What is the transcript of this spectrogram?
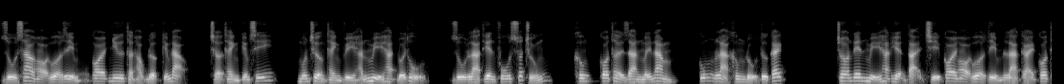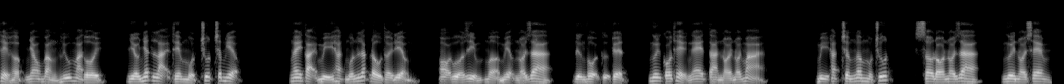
Dù sao họ ựa dìm coi như thật học được kiếm đạo, trở thành kiếm sĩ, muốn trưởng thành vì hắn mỹ hạt đối thủ, dù là thiên phú xuất chúng, không có thời gian mấy năm, cũng là không đủ tư cách. Cho nên mỹ hạt hiện tại chỉ coi họ ựa dìm là cái có thể hợp nhau bằng hữu mà thôi, nhiều nhất lại thêm một chút chấp nghiệm ngay tại mỹ hạt muốn lắc đầu thời điểm, họ ựa dìm mở miệng nói ra, đừng vội cự tuyệt, ngươi có thể nghe ta nói nói mà. Mỹ hạt trầm ngâm một chút, sau đó nói ra, ngươi nói xem,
